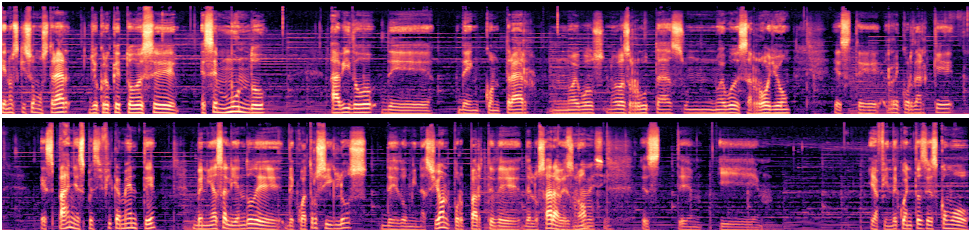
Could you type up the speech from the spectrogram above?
¿Qué nos quiso mostrar? Yo creo que todo ese, ese mundo ávido de, de encontrar nuevos, nuevas rutas, un nuevo desarrollo, este, recordar que España específicamente venía saliendo de, de cuatro siglos de dominación por parte de, de los árabes, Los ¿no? árabes, sí. Este, y, y a fin de cuentas es como,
